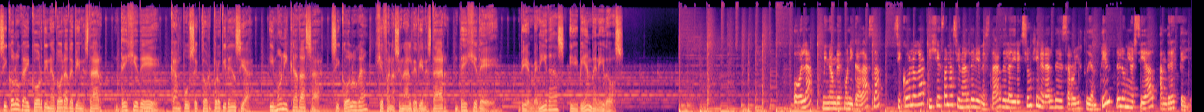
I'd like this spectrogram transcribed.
psicóloga y coordinadora de bienestar DGDE, Campus Sector Providencia, y Mónica Daza, psicóloga, jefa nacional de bienestar DGDE. Bienvenidas y bienvenidos. Hola, mi nombre es Mónica Daza, psicóloga y jefa nacional de bienestar de la Dirección General de Desarrollo Estudiantil de la Universidad Andrés Bello.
